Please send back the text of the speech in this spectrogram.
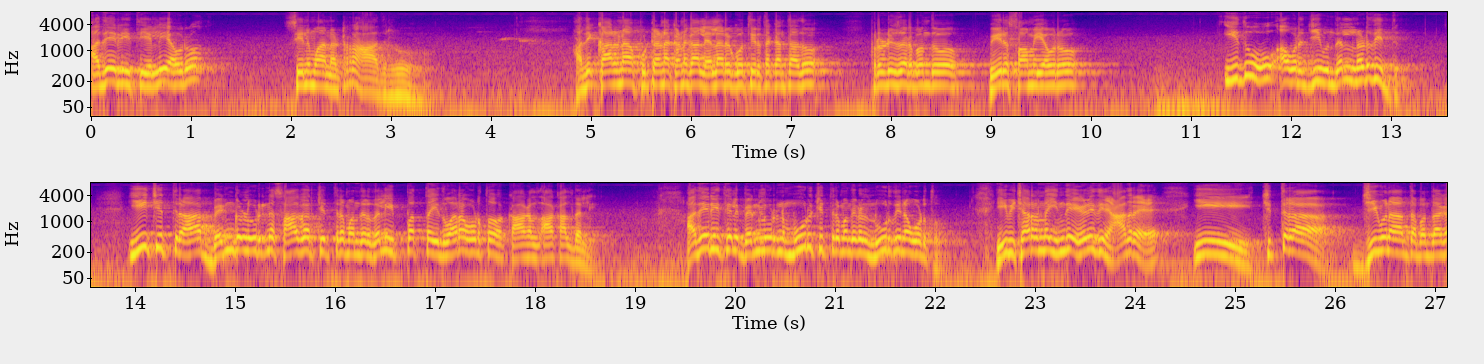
ಅದೇ ರೀತಿಯಲ್ಲಿ ಅವರು ಸಿನಿಮಾ ನಟರು ಆದರು. ಅದಕ್ಕೆ ಕಾರಣ ಪುಟ್ಟಣ್ಣ ಕಣಗಾಲ್ ಎಲ್ಲರಿಗೂ ಗೊತ್ತಿರ್ತಕ್ಕಂಥದ್ದು. ಪ್ರೊಡ್ಯೂಸರ್ ಬಂದು ವೀರಸ್ವಾಮಿಯವರು ಇದು ಅವರ ಜೀವನದಲ್ಲಿ ನಡೆದಿದ್ದು. ಈ ಚಿತ್ರ ಬೆಂಗಳೂರಿನ ಸಾಗರ್ ಚಿತ್ರಮಂದಿರದಲ್ಲಿ ಇಪ್ಪತ್ತೈದು ವಾರ ಓಡ್ತು ಕಾಲ, ಆ ಕಾಲದಲ್ಲಿ. ಅದೇ ರೀತಿಯಲ್ಲಿ ಬೆಂಗಳೂರಿನ ಮೂರು ಚಿತ್ರಮಂದಿರಗಳು ನೂರು ದಿನ ಓಡ್ತು. ಈ ವಿಚಾರನ ಹಿಂದೆ ಹೇಳಿದ್ದೀನಿ. ಆದರೆ ಈ ಚಿತ್ರ ಜೀವನ ಅಂತ ಬಂದಾಗ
